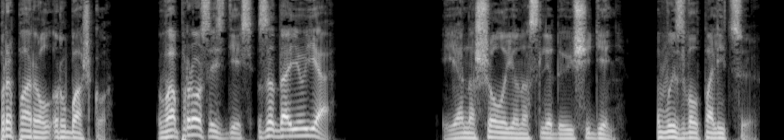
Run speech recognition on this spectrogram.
пропорол рубашку. Вопросы здесь задаю я. Я нашел ее на следующий день, вызвал полицию.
